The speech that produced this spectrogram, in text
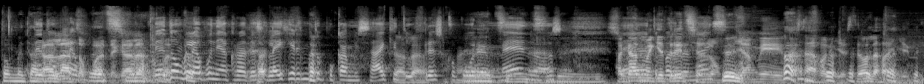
το δεν μεταδίδει. Καλά βλέπω. το πάτε, Έτσι, καλά ναι. το Δεν πάτε. τον βλέπουν οι ακροατές, αλλά έχει έρθει με το πουκαμισάκι του, Καλά. φρεσκοπουρεμένο. Έτσι, Θα κάνουμε Ε, και το τρίτη παραπονάκι. σεζόν, για μην στεναχωριέστε. Όλα θα γίνουν.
